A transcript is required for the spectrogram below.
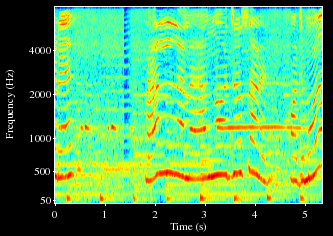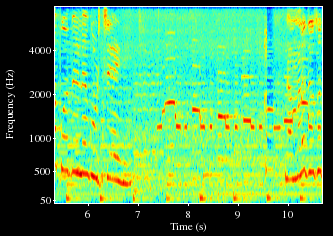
റെഡി ആക്കണേ നല്ല മാങ്ങോ ജ്യൂസാണ്. അജുമോളപ്പോ തന്നെ കുടിച്ചേ നമ്മളെ ജ്യൂസ്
